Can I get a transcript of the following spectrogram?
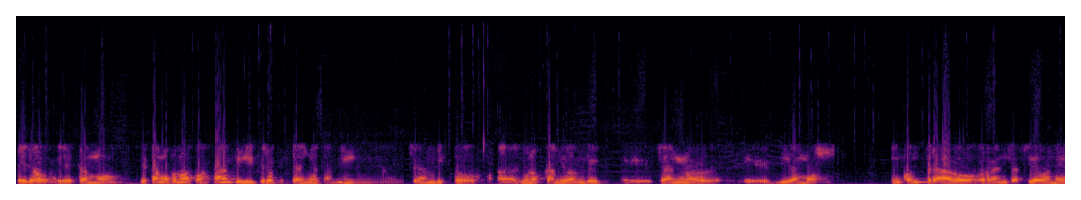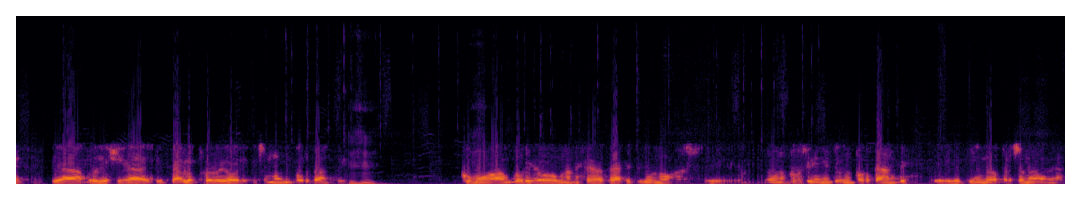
pero estamos estamos de forma constante y creo que este año también se han visto algunos cambios donde eh, se han, eh, digamos, encontrado organizaciones, se ha podido llegar a detectar los proveedores, que son muy importantes, uh -huh. Como han ocurrido unos meses atrás, que tiene unos, eh, unos procedimientos importantes, eh, deteniendo a personas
